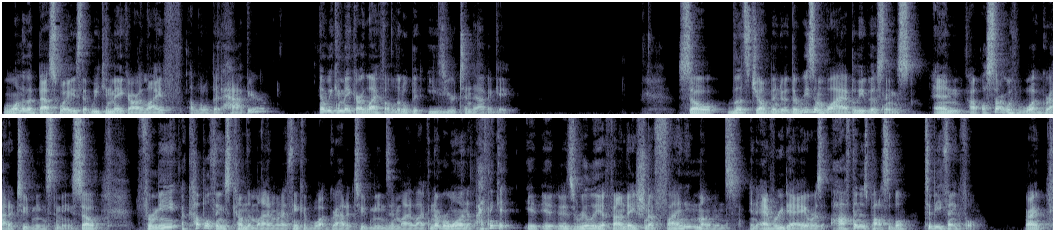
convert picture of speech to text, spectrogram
one of the best ways that we can make our life a little bit happier and we can make our life a little bit easier to navigate. So let's jump into it. The reason why I believe those things, and I'll start with what gratitude means to me. So for me, a couple things come to mind when I think of what gratitude means in my life. Number one, I think it, it, it is really a foundation of finding moments in every day or as often as possible to be thankful, right?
